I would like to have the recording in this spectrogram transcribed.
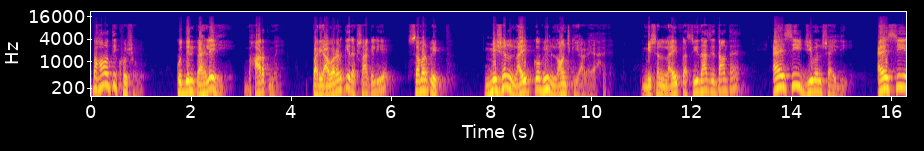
बहुत ही खुश हूं कुछ दिन पहले ही भारत में पर्यावरण की रक्षा के लिए समर्पित मिशन लाइफ को भी लॉन्च किया गया है मिशन लाइफ का सीधा सिद्धांत है ऐसी जीवन शैली ऐसी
